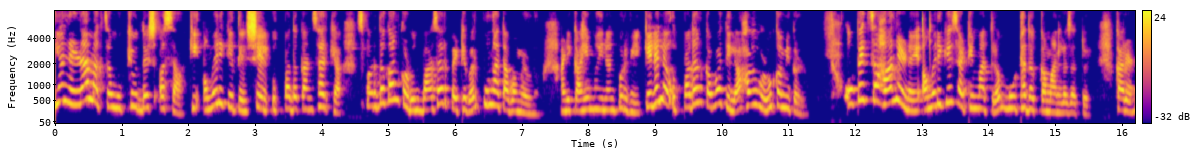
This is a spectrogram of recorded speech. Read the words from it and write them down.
या निर्णयामागचा मुख्य उद्देश असा की अमेरिकेतील शेल उत्पादकांसारख्या स्पर्धकांकडून बाजारपेठेवर पुन्हा ताबा मिळवणं आणि काही महिन्यांपूर्वी केलेल्या उत्पादन कपातीला हळूहळू कमी करणं. ओपेकचा हा निर्णय अमेरिकेसाठी मात्र मोठा धक्का मानला जातोय. कारण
